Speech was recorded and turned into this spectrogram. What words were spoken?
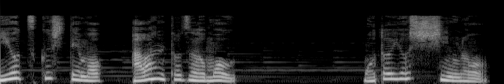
身を尽くしても、合わんとぞ思う。元吉親王。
